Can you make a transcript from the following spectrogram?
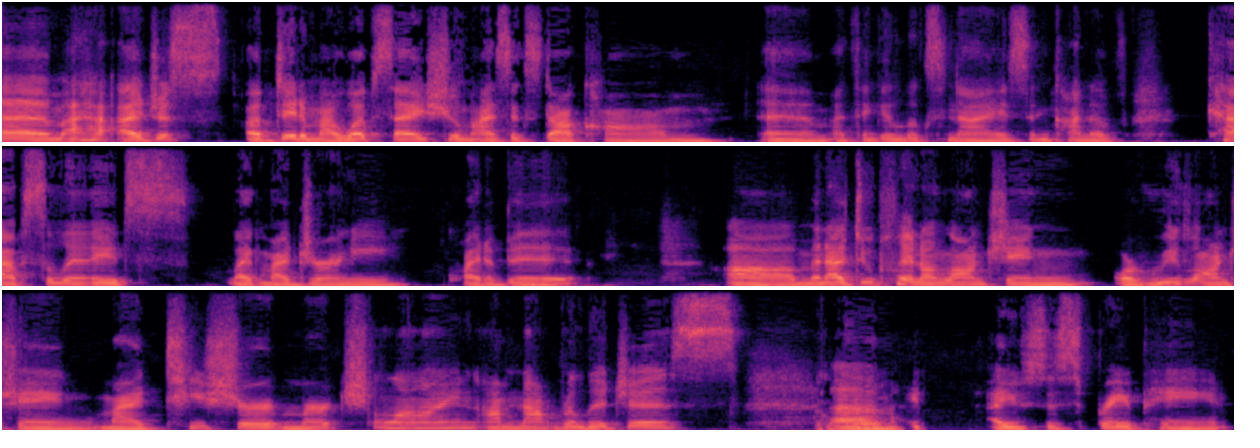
Um, I, I, just updated my website shoomisaacs.com um, i think it looks nice and kind of capsulates like my journey quite a bit um, and I do plan on launching or relaunching my t-shirt merch line. I'm not religious. Okay. Um, I, I, used to spray paint.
